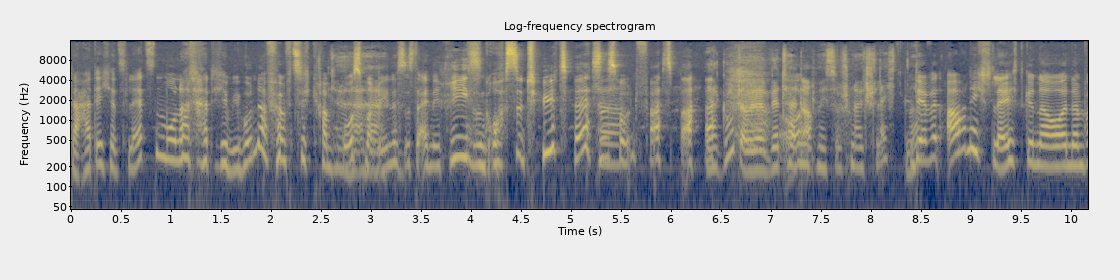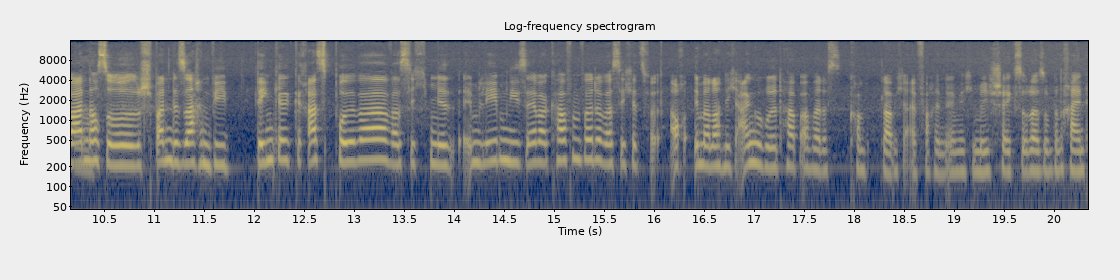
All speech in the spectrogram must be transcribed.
da hatte ich jetzt letzten Monat hatte ich irgendwie 150 Gramm Rosmarin. Das ist eine riesengroße Tüte. Es ist Ja. unfassbar. ja gut, aber der wird halt Und auch nicht so schnell schlecht, ne? Der wird auch nicht schlecht, genau. Und dann waren noch so spannende Sachen wie Dinkelgraspulver, was ich mir im Leben nie selber kaufen würde, was ich jetzt auch immer noch nicht angerührt habe, aber das kommt, glaube ich, einfach in irgendwelche Milchshakes oder so mit rein.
